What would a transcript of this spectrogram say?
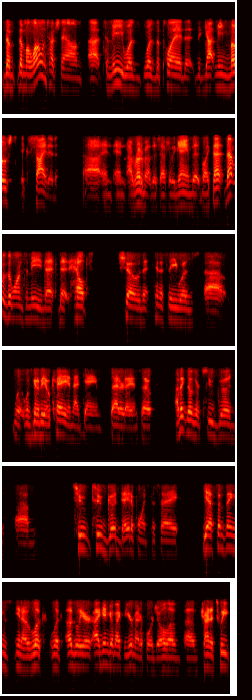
The the Malone touchdown uh, to me was was the play that, that got me most excited. Uh, and and I wrote about this after the game that like that that was the one to me that that helped show that Tennessee was uh, wa- was going to be okay in that game Saturday. And so I think those are two good um, two two good data points to say, yes, some things you know look look uglier. I again go back to your metaphor, Joel, of of trying to tweak,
